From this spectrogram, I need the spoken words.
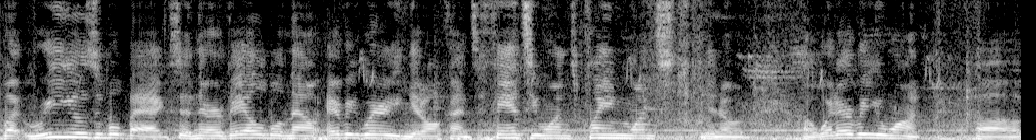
but reusable bags, and they're available now everywhere. You can get all kinds of fancy ones, plain ones, you know, uh, whatever you want. Uh,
